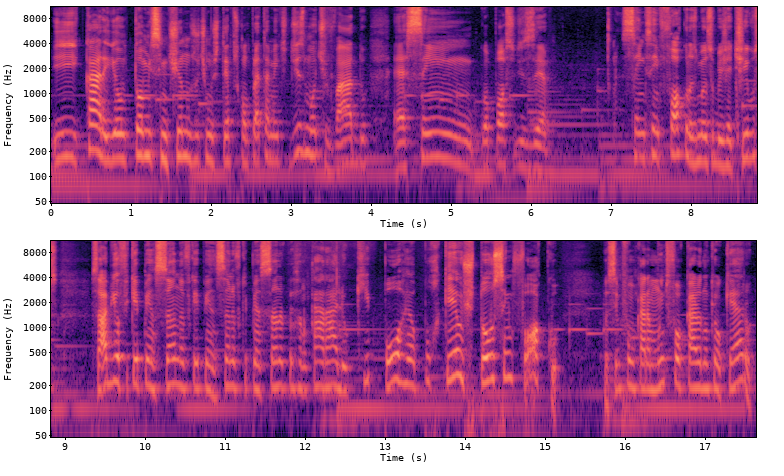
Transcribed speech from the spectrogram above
E, cara, eu tô me sentindo nos últimos tempos completamente desmotivado, é, sem, eu posso dizer, sem, sem foco nos meus objetivos, sabe? E eu fiquei pensando, eu fiquei pensando, eu fiquei pensando, pensando, caralho, que porra, por que eu estou sem foco? Eu sempre fui um cara muito focado no que eu quero,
